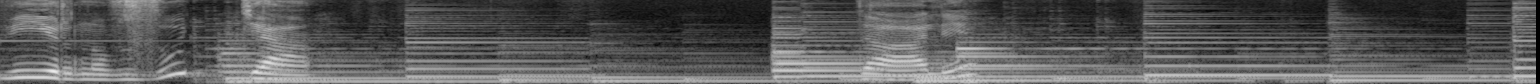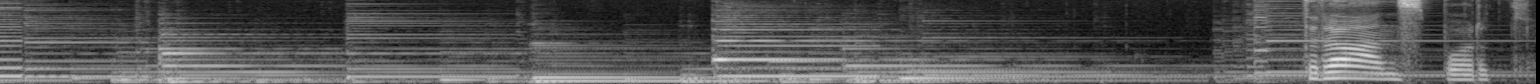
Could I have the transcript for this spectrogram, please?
Вірно, взуття. Далі. Транспорт.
